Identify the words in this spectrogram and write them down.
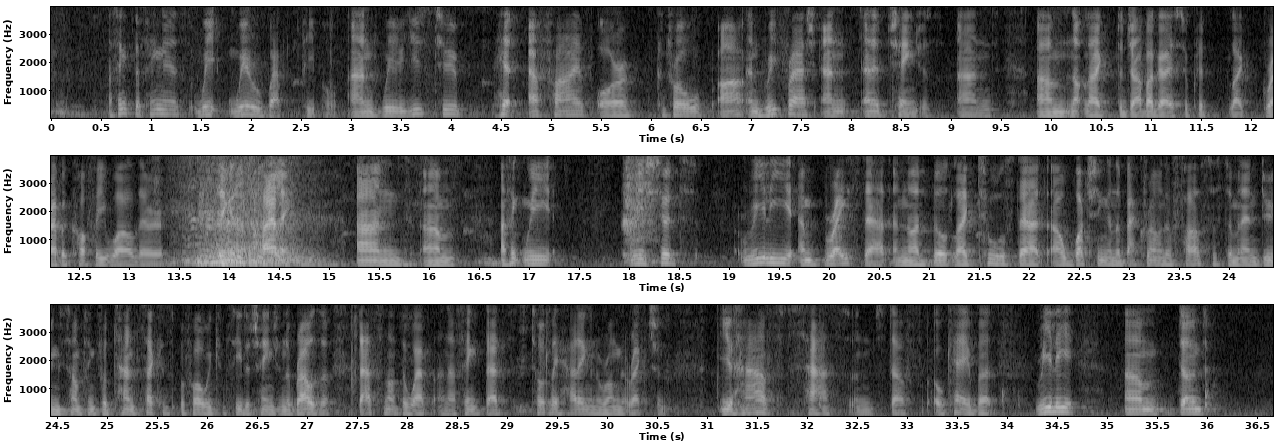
I think the thing is, we, we're web people, and we're used to hit F5 or Control R and refresh, and, and it changes. And um, not like the Java guys who could like grab a coffee while their thing is compiling. And um, I think we, we should really embrace that and not build like tools that are watching in the background of file system and then doing something for 10 seconds before we can see the change in the browser. That's not the web, and I think that's totally heading in the wrong direction. You have Sass and stuff, okay, but really um, don't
